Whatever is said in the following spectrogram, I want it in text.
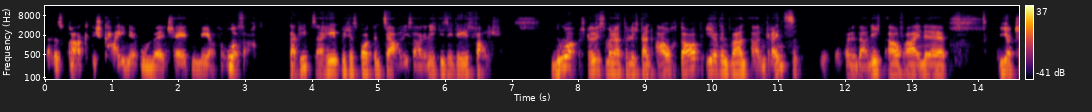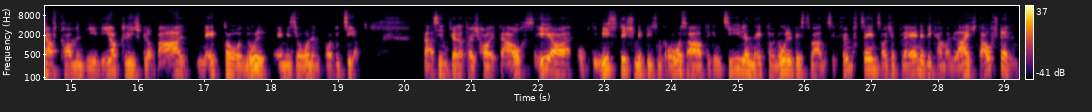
dass es praktisch keine Umweltschäden mehr verursacht. Da gibt es erhebliches Potenzial. Ich sage nicht, diese Idee ist falsch. Nur stößt man natürlich dann auch dort irgendwann an Grenzen. Wir können da nicht auf eine Wirtschaft kommen, die wirklich global netto Null Emissionen produziert. Da sind wir natürlich heute auch sehr optimistisch mit diesen großartigen Zielen, netto Null bis 2015. Solche Pläne, die kann man leicht aufstellen.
